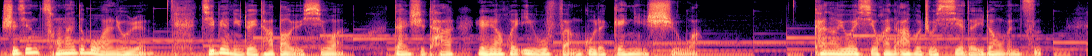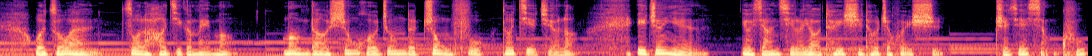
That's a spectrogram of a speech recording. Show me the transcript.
时间从来都不挽留人，即便你对他抱有希望，但是他仍然会义无反顾地给你失望。看到一位喜欢的 UP 主写的一段文字，我昨晚做了好几个美梦，梦到生活中的重负都解决了，一睁眼又想起了要推石头这回事，直接想哭。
